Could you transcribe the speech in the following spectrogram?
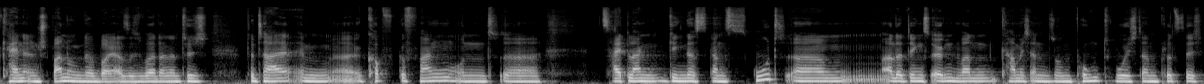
keine Entspannung dabei. Also ich war da natürlich total im äh, Kopf gefangen und äh, zeitlang ging das ganz gut. Ähm, allerdings irgendwann kam ich an so einen Punkt, wo ich dann plötzlich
